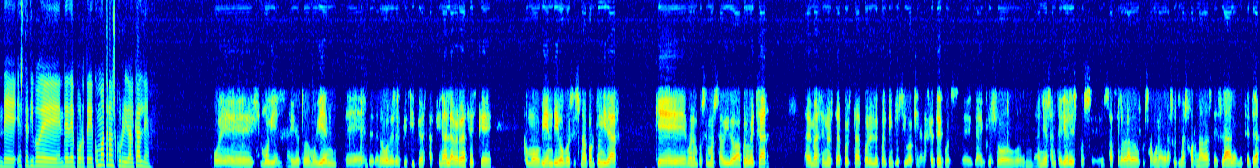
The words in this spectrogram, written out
de este tipo de, deporte. ¿Cómo ha transcurrido, alcalde? Pues muy bien, ha ido todo muy bien, eh, desde luego desde el principio hasta el final. La verdad es que, como bien digo, pues es una oportunidad que bueno pues hemos sabido aprovechar. Además en nuestra apuesta por el deporte inclusivo aquí en la pues eh, ya incluso en años anteriores pues eh, se ha celebrado pues alguna de las últimas jornadas de slalom etcétera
